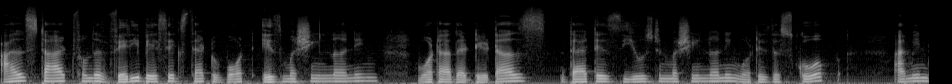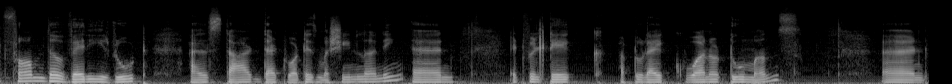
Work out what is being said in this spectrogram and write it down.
I'll start from the very basics that what is machine learning what are the datas that is used in machine learning what is the scope. I mean from the very root I'll start that what is machine learning and it will take up to like one or two months and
